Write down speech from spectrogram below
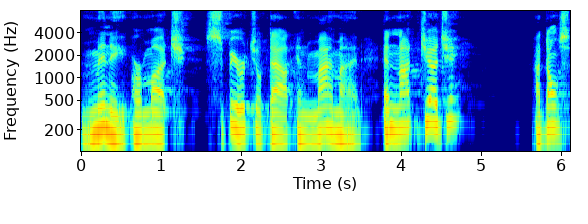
many or much spiritual doubt in my mind and not judging. I don't,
